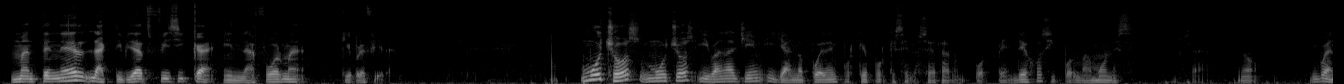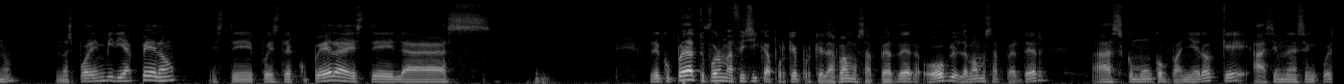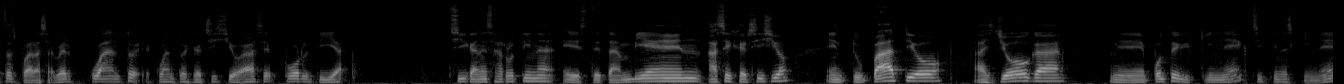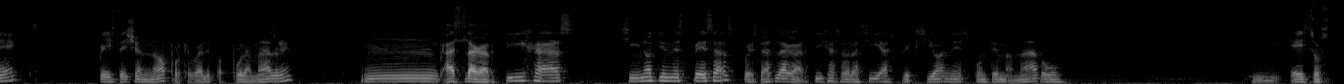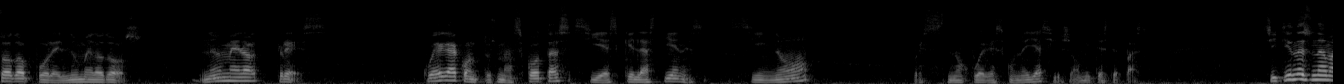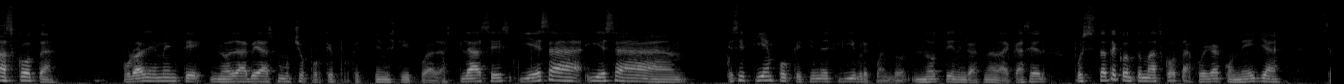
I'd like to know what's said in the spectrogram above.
Mantener la actividad física en la forma que prefieran. Muchos, muchos iban al gym y ya no pueden. ¿Por qué? Porque se lo cerraron. Por pendejos y por mamones. O sea, no. Bueno, no es por envidia, pero este, pues recupera este las recupera tu forma física, ¿por qué? Porque las vamos a perder, obvio, las vamos a perder haz como un compañero que hace unas encuestas para saber cuánto, cuánto ejercicio hace por día. Sigan esa rutina. Este también hace ejercicio en tu patio, haz yoga, eh, ponte el Kinect si tienes Kinect. PlayStation no, porque vale para pura madre. Mm, haz lagartijas. Si no tienes pesas, pues haz lagartijas, ahora sí, haz flexiones, ponte mamado. Y eso es todo por el número 2. Número 3. Juega con tus mascotas si es que las tienes. Si no, pues no juegues con ellas y omite este paso. Si tienes una mascota, probablemente no la veas mucho porque porque te tienes que ir para las clases y esa y esa ese tiempo que tienes libre cuando no tengas nada que hacer, pues estate con tu mascota, juega con ella.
